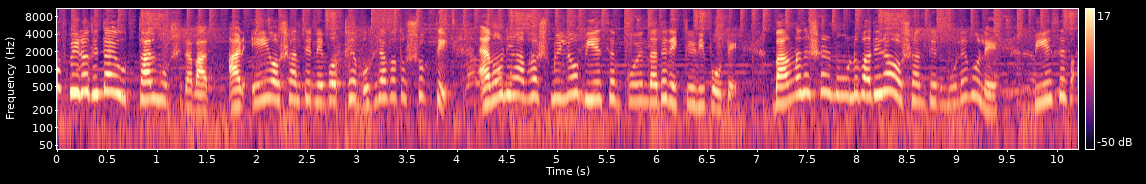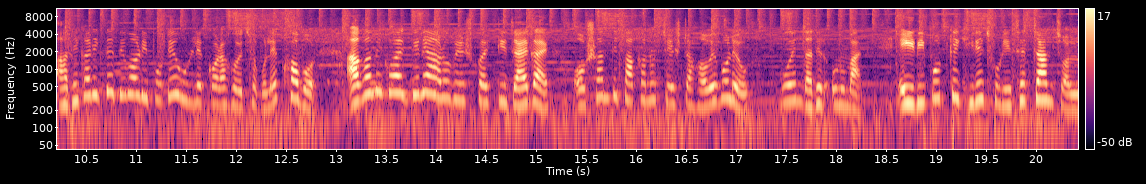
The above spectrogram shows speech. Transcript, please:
অফ বিরোধিতায় উত্তাল মুর্শিদাবাদ। আর এই অশান্তির নেপথ্যে বহিরাগত শক্তি, এমনই আভাস মিলল বিএসএফ গোয়েন্দাদের একটি রিপোর্টে। বাংলাদেশের মৌলবাদীরা অশান্তির মূলে বলে বিএসএফ আধিকারিকদের দেওয়া রিপোর্টে উল্লেখ করা হয়েছে বলে খবর। আগামী কয়েকদিনে আরও বেশ কয়েকটি জায়গায় অশান্তি পাকানোর চেষ্টা হবে বলেও গোয়েন্দাদের অনুমান। এই রিপোর্টকে ঘিরে ছড়িয়েছে চাঞ্চল্য।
